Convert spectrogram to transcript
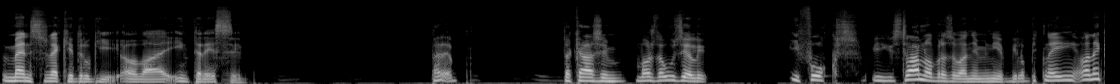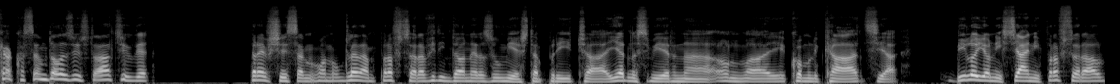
Meni su neki drugi ovaj interesi. Pa, da kažem, možda uzeli i fokus. I stvarno obrazovanje mi nije bilo bitno. I nekako sam dolazio u situaciju gdje previše sam, ono, gledam profesora, vidim da on ne razumije šta priča, jednosmjerna ovaj, komunikacija. Bilo i onih sjajnih profesora, ali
